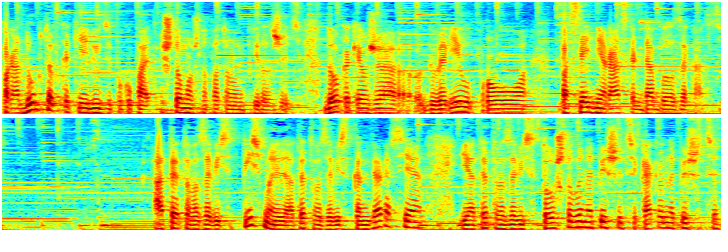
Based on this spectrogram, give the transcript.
продуктов, какие люди покупают и что можно потом им предложить, до, как я уже говорил, про последний раз, когда был заказ. От этого зависит письма, и от этого зависит конверсия, и от этого зависит то, что вы напишете, как вы напишете.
